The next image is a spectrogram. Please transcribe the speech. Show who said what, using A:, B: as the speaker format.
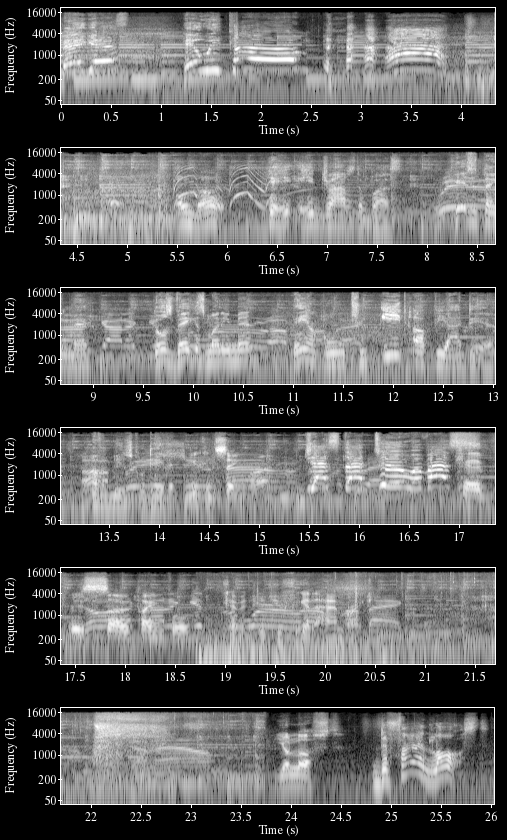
A: Vegas, here we come!
B: Oh no.
A: Yeah, he, he drives the bus. Here's the thing, man. Those Vegas money men, they are going to eat up the idea of a musical, David.
C: You can sing, right?
A: Just the two of us!
C: Kev is so painful.
D: Kevin, did you forget the handbrake? You're lost.
A: Define lost.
